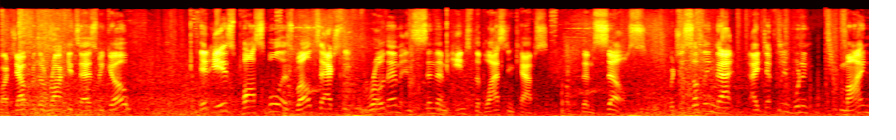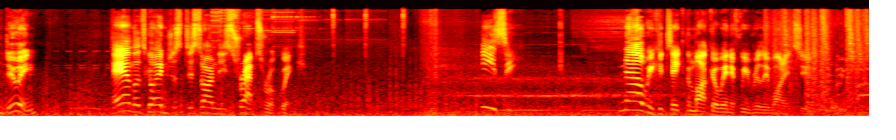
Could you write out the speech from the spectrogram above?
Watch out for the rockets as we go. It is possible as well to actually throw them and send them into the blasting caps themselves, which is something that I definitely wouldn't mind doing. And let's go ahead and just disarm these traps real quick. Easy. Now we could take the Mako in if we really wanted to.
